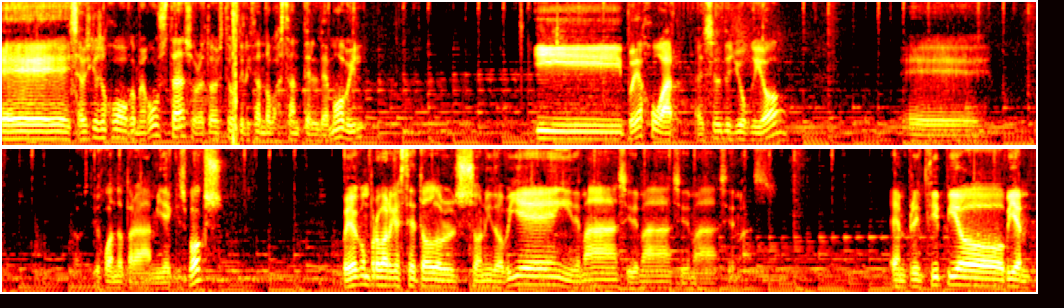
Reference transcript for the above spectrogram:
Eh, Sabéis que es un juego que me gusta, sobre todo estoy utilizando bastante el de móvil. Y voy a jugar, es el de Yu-Gi-Oh! Eh, lo estoy jugando para mi Xbox. Voy a comprobar que esté todo el sonido bien y demás, y demás, y demás, y demás. En principio, bien.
